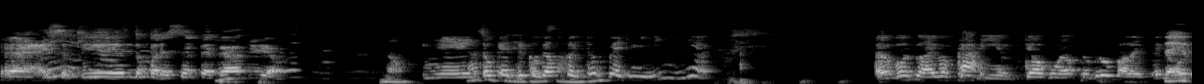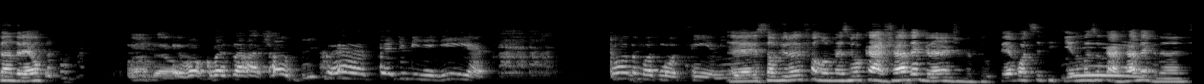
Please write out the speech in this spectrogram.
É, isso aqui tá parecendo pegada de. ó. Não. Então quer dizer que os elfos estão todo pé de menininha? Eu vou zoar e vou ficar rindo. Tem algum elfo no grupo, Alex? Tem o Tandrel. Eu vou começar a rachar o bico. É, pé de menininha. Tudo umas mocinhas, menina. É, ele só virou e falou, mas meu cajado é grande, meu filho. O pé pode ser pequeno, mas o cajado é grande.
